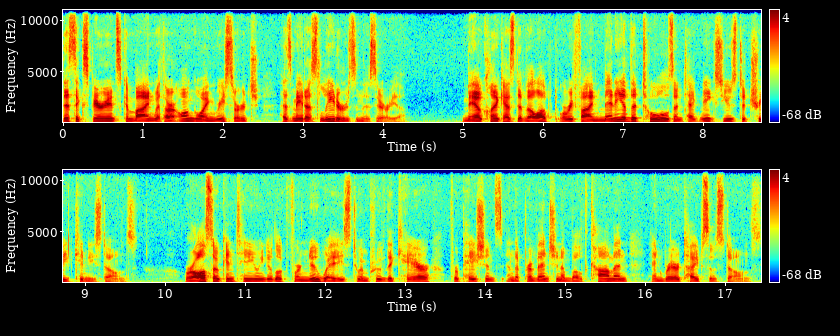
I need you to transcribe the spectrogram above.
This experience combined with our ongoing research has made us leaders in this area. Mayo Clinic has developed or refined many of the tools and techniques used to treat kidney stones. We're also continuing to look for new ways to improve the care for patients and the prevention of both common and rare types of stones.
